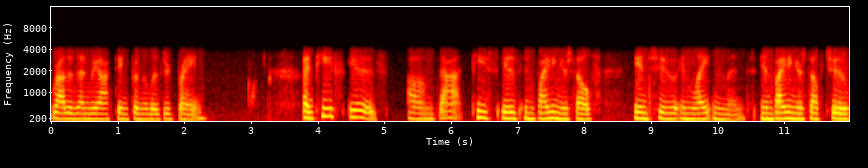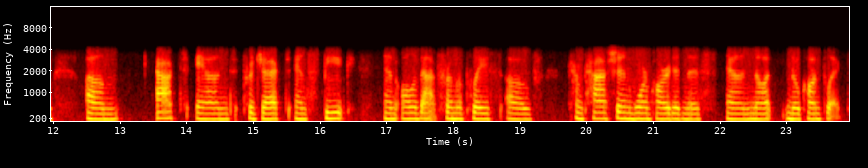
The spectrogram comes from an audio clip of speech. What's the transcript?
rather than reacting from the lizard brain. And peace is um, that. Peace is inviting yourself into enlightenment, inviting yourself to um, act and project and speak and all of that from a place of compassion, warm heartedness, and not no conflict.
